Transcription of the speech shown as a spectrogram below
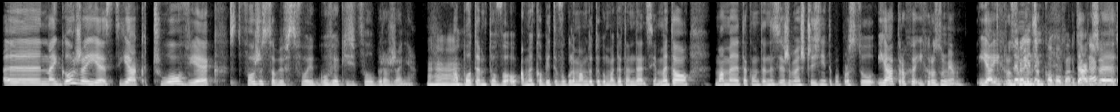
e, najgorzej jest, jak człowiek stworzy sobie w swojej głowie jakieś wyobrażenie, mhm. a potem to, a my kobiety w ogóle mamy do tego mega tendencję. My to mamy taką tendencję, że mężczyźni to po prostu, ja trochę ich rozumiem. Ja ich rozumiem, że, bardziej, tak, tak? że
